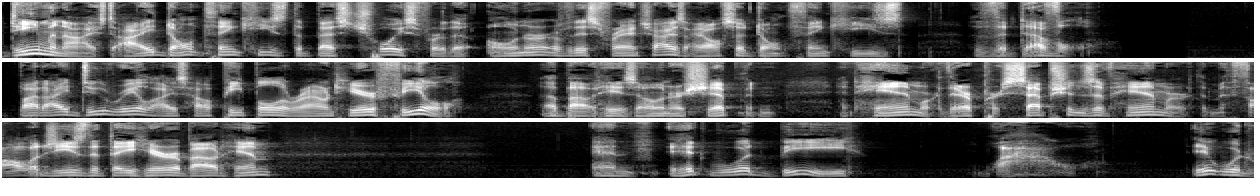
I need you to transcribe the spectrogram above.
demonized. I don't think he's the best choice for the owner of this franchise. I also don't think he's the devil. But I do realize how people around here feel about his ownership and, and him or their perceptions of him or the mythologies that they hear about him. And it would be wow. It would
